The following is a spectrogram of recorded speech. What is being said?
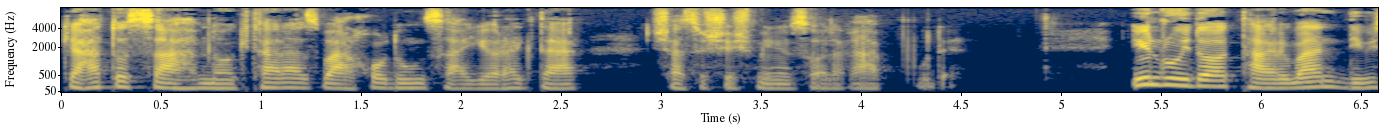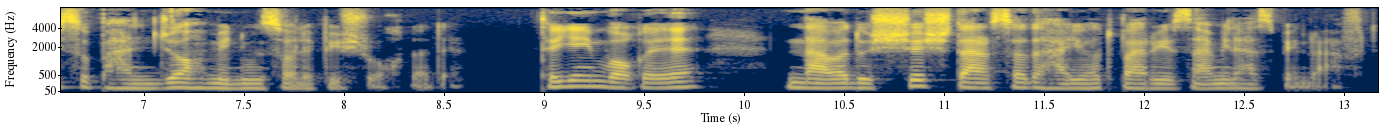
که حتی سهمناکتر از برخورد اون سیارک در 66 میلیون سال قبل بوده. این رویداد تقریبا 250 میلیون سال پیش رخ داده. طی این واقعه 96 درصد حیات بر روی زمین از بین رفت.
